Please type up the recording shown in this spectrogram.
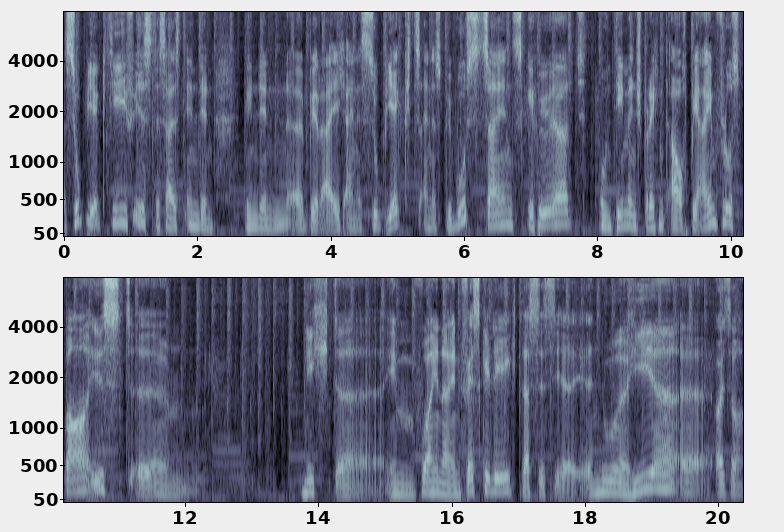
subjektiv ist, das heißt in den in den äh, Bereich eines Subjekts, eines Bewusstseins gehört und dementsprechend auch beeinflussbar ist, ähm, nicht äh, im Vorhinein festgelegt, dass es äh, nur hier, äh, also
